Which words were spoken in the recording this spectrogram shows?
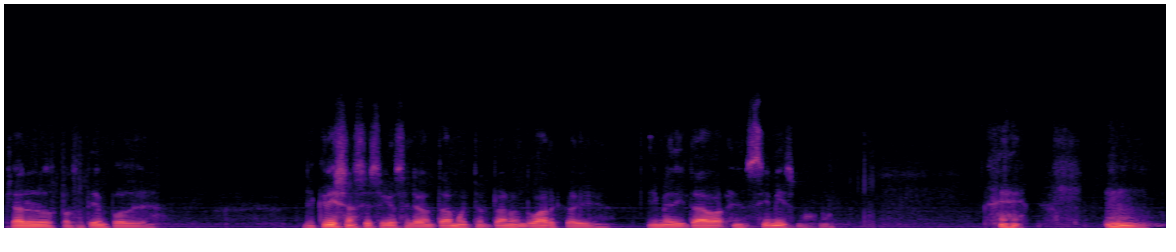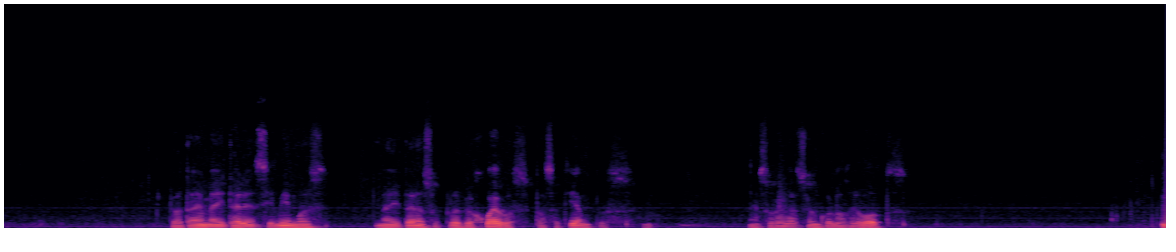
Claro, los pasatiempos de, de Krishna sí que se levantaba muy temprano en Dwarka y, y meditaba en sí mismo. Pero también meditar en sí mismo es meditar en sus propios juegos, pasatiempos, en su relación con los devotos.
